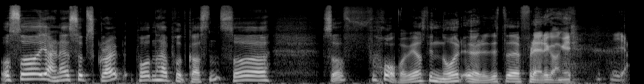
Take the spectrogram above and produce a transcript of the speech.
Og så gjerne subscribe på denne podkasten, så, så håper vi at vi når øret ditt eh, flere ganger. Ja.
